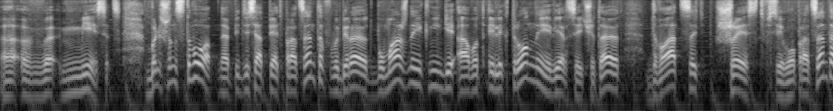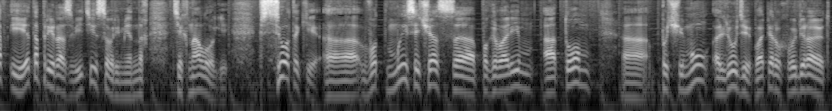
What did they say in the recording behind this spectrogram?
э, в месяц. Большинство, 55%, э, выбирают бумажные книги, а вот электронные версии читают 20 26 всего процентов, и это при развитии современных технологий. Все-таки э, вот мы сейчас э, поговорим о том, э, почему люди, во-первых, выбирают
